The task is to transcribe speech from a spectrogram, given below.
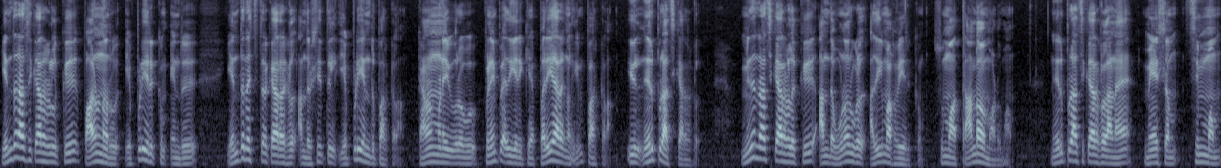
எந்த ராசிக்காரர்களுக்கு பாலுணர்வு எப்படி இருக்கும் என்று எந்த நட்சத்திரக்காரர்கள் அந்த விஷயத்தில் எப்படி என்று பார்க்கலாம். கணவன் மனைவி உறவு பிணைப்பு அதிகரிக்க பரிகாரங்களையும் பார்க்கலாம். இதில் நெருப்பு ராசிக்காரர்கள். மிதன் ராசிக்காரர்களுக்கு அந்த உணர்வுகள் அதிகமாகவே இருக்கும். சும்மா தாண்டவமாடுமாம். நெருப்பு ராசிக்காரர்களான மேஷம் சிம்மம்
